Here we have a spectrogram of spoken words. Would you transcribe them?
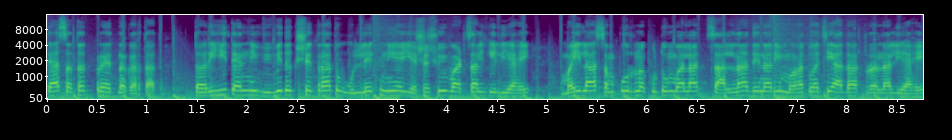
त्या सतत प्रयत्न करतात. तरीही त्यांनी विविध क्षेत्रात उल्लेखनीय यशस्वी वाटचाल केली आहे. महिला संपूर्ण कुटुंबाला चालना देणारी महत्त्वाची आधार प्रणाली आहे.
